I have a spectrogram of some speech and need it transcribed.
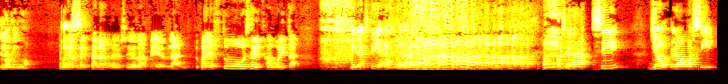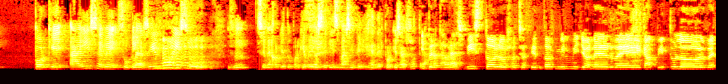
lo mismo. Voy a empezar a hacer eso yo también. en plan, ¿Cuál es tu serie favorita? Dirás, tía. o sea, sí, yo lo hago así, porque ahí se ve su clasismo y su... Soy mejor que tú, porque veo Sí. series más inteligentes, porque esa es otra. Y pero te habrás visto los 800 mil millones de capítulos de...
